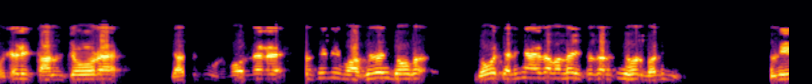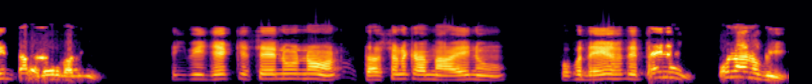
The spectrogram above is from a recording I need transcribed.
ਉਹ ਜਿਹੜੀ ਤਨ ਚੋਰ ਹੈ, ਜਦ ਝੂਠ ਬੋਲਦੇ ਨੇ ਗਲਤੀ ਦੀ ਮਾਫੀ ਹੋਈ ਦੋ ਦੋ ਚਲੀਆਂ, ਇਹਦਾ ਮਤਲਬ ਇੱਕ ਗਲਤੀ ਹੋਰ ਵੱਧ ਗਈ। ਲੀਨਤਾ ਹੋਰ ਵੱਧ ਗਈ। ਵੀ ਜੇ ਕਿਸੇ ਨੂੰ ਨਹਾਉਣ, ਦਰਸ਼ਨ ਕਰਨ ਆਏ ਨੂੰ ਉਪਦੇਸ਼ ਦਿੱਤਾ ਨਹੀਂ ਨਹੀਂ। ਉਹਨਾਂ ਨੂੰ ਵੀ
